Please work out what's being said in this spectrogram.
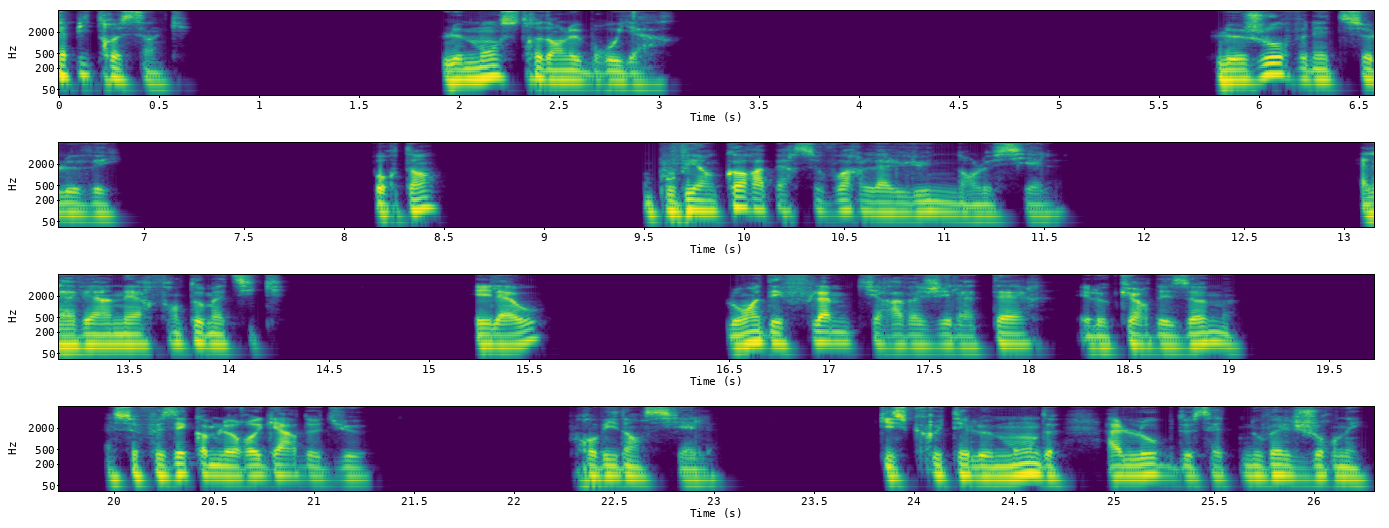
Chapitre 5 Le monstre dans le brouillard. Le jour venait de se lever. Pourtant, on pouvait encore apercevoir la lune dans le ciel. Elle avait un air fantomatique. Et là-haut, loin des flammes qui ravageaient la terre et le cœur des hommes, elle se faisait comme le regard de Dieu, providentiel, qui scrutait le monde à l'aube de cette nouvelle journée.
